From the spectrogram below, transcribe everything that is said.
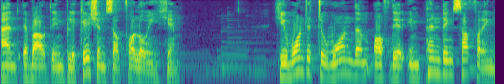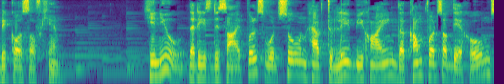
and about the implications of following him. He wanted to warn them of their impending suffering because of him. He knew that his disciples would soon have to leave behind the comforts of their homes,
